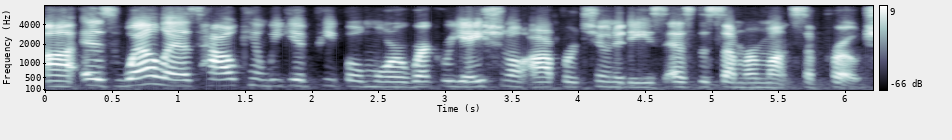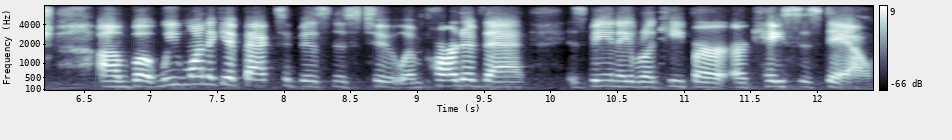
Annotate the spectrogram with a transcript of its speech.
uh, as well as how can we give people more recreational opportunities as the summer months approach. Um, but we want to get back to business too, and part of that is being able to keep our, our cases down.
